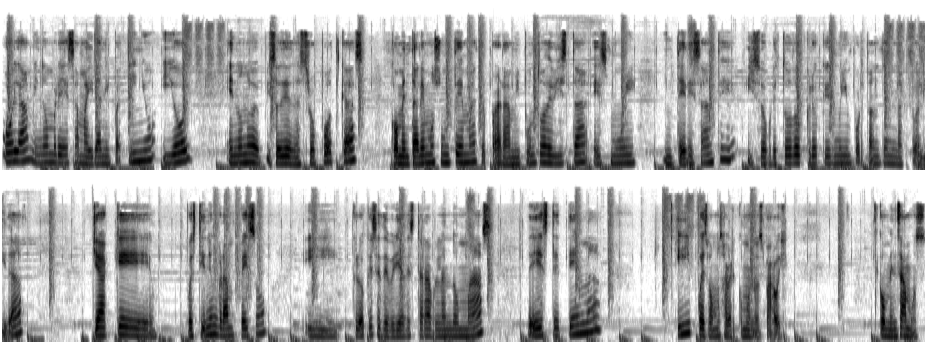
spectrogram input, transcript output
Hola, mi nombre es Amairani Patiño y hoy en un nuevo episodio de nuestro podcast comentaremos un tema que para mi punto de vista es muy interesante y sobre todo creo que es muy importante en la actualidad ya que pues tiene un gran peso y creo que se debería de estar hablando más de este tema y pues vamos a ver cómo nos va hoy. Comenzamos.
